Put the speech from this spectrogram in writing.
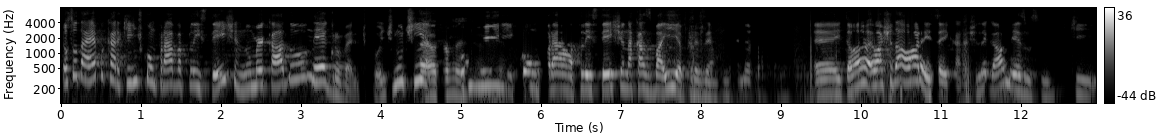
eu sou da época, cara, que a gente comprava PlayStation no mercado negro, velho. Tipo, a gente não tinha É, também. como ir comprar PlayStation na Casa Bahia, por exemplo, entendeu? É, então eu acho da hora isso aí, cara. Acho legal mesmo, assim, que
